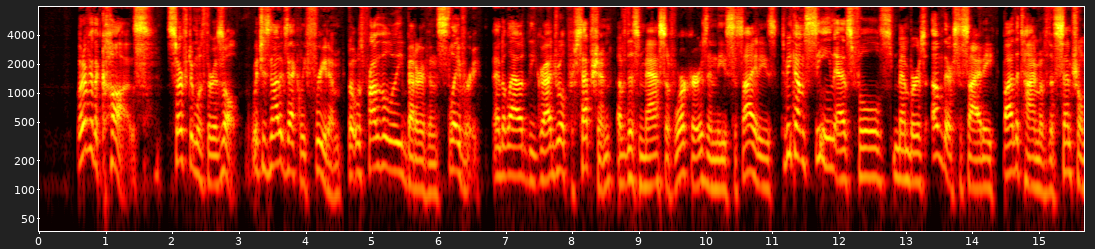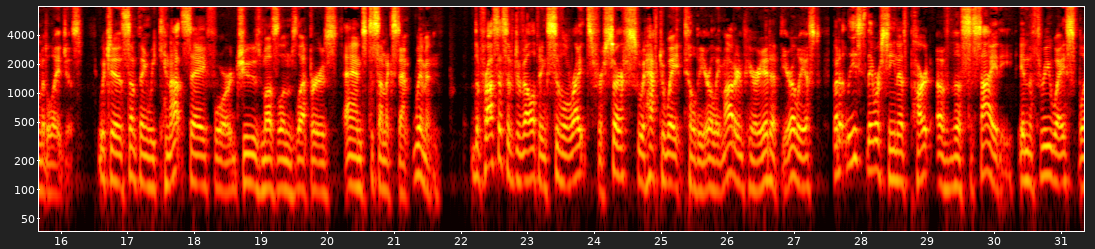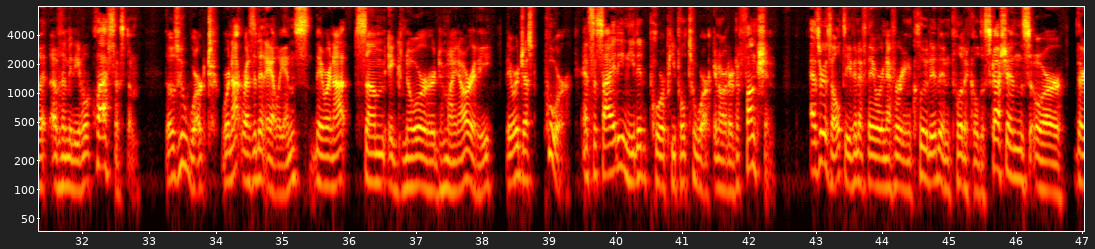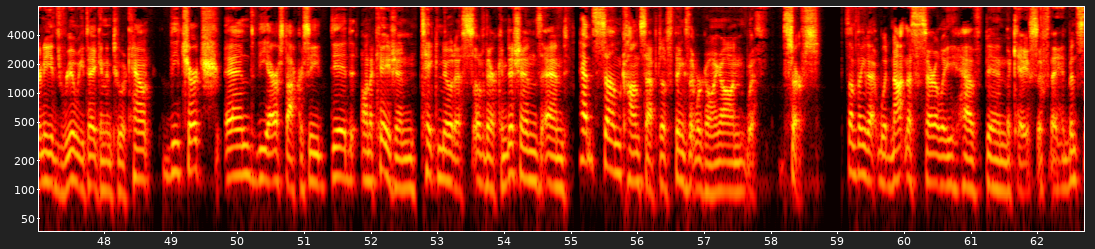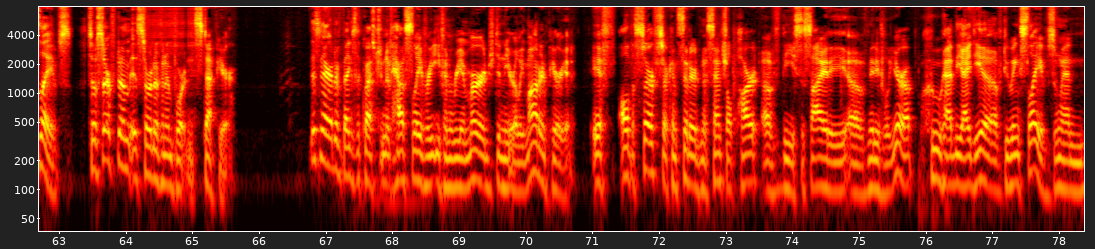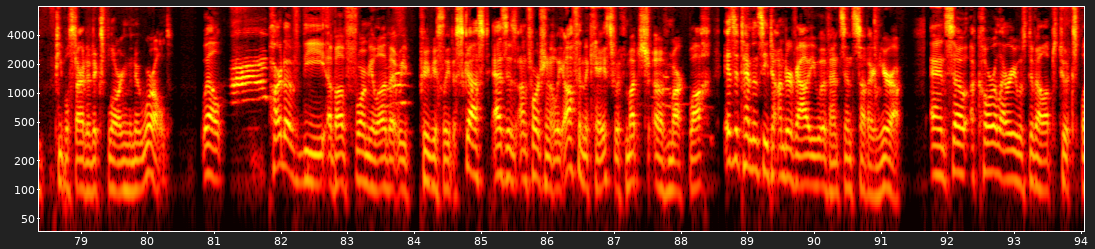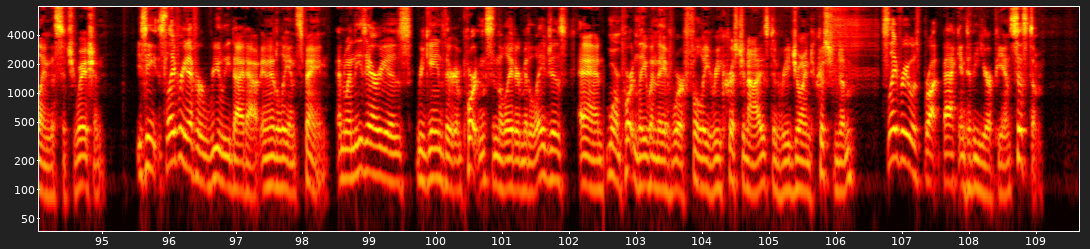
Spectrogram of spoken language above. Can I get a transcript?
Whatever the cause, serfdom was the result, which is not exactly freedom, but was probably better than slavery, and allowed the gradual perception of this mass of workers in these societies to become seen as full members of their society by the time of the Central Middle Ages, which is something we cannot say for Jews, Muslims, lepers, and to some extent women. The process of developing civil rights for serfs would have to wait till the early modern period at the earliest, but at least they were seen as part of the society in the three way split of the medieval class system. Those who worked were not resident aliens, they were not some ignored minority, they were just poor, and society needed poor people to work in order to function. As a result, even if they were never included in political discussions or their needs really taken into account, the church and the aristocracy did, on occasion, take notice of their conditions and had some concept of things that were going on with serfs. Something that would not necessarily have been the case if they had been slaves. So serfdom is sort of an important step here. This narrative begs the question of how slavery even reemerged in the early modern period if all the serfs are considered an essential part of the society of medieval Europe, who had the idea of doing slaves when people started exploring the New World? Well, part of the above formula that we previously discussed, as is unfortunately often the case with much of Marc Bloch, is a tendency to undervalue events in Southern Europe. And so a corollary was developed to explain this situation. You see, slavery never really died out in Italy and Spain, and when these areas regained their importance in the later Middle Ages, and more importantly, when they were fully re Christianized and rejoined Christendom, slavery was brought back into the European system.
